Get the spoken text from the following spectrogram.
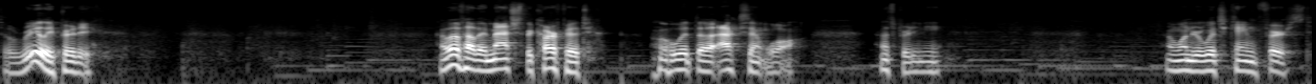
So really pretty. I love how they match the carpet with the accent wall. That's pretty neat. I wonder which came first.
